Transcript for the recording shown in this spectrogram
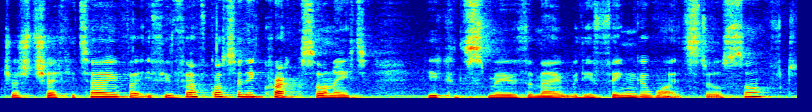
just check it over. If you've got any cracks on it, you can smooth them out with your finger while it's still soft.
